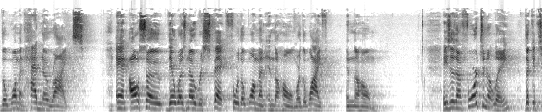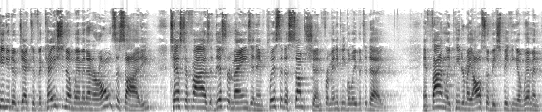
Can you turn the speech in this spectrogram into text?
the woman had no rights. And also, there was no respect for the woman in the home or the wife in the home. He says, unfortunately, the continued objectification of women in our own society testifies that this remains an implicit assumption for many people even today. And finally, Peter may also be speaking of women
